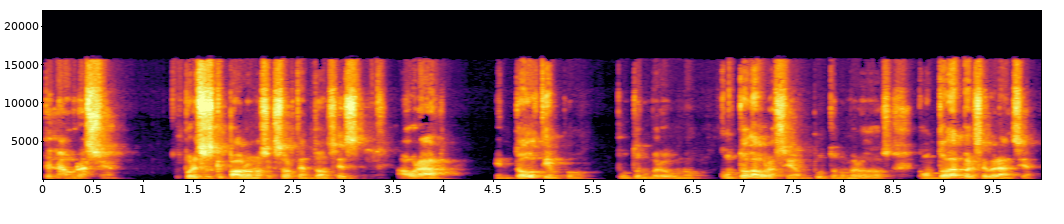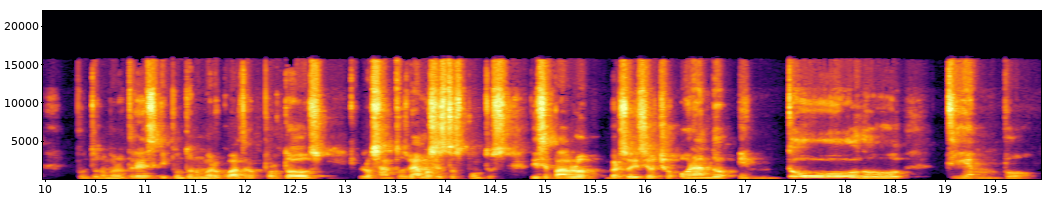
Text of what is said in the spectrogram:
de la oración. Por eso es que Pablo nos exhorta entonces a orar en todo tiempo, punto número uno, con toda oración, punto número dos, con toda perseverancia, punto número tres, y punto número cuatro, por todos los santos. Veamos estos puntos. Dice Pablo, verso 18, orando en todo tiempo,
